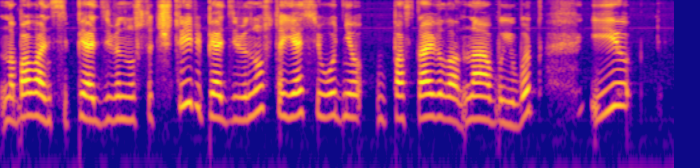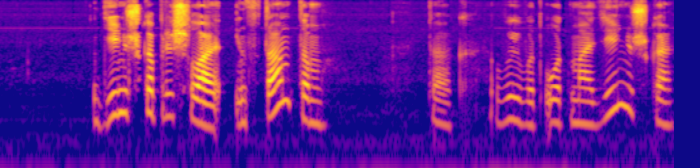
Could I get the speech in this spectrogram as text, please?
на балансе 5.94. 5.90 я сегодня поставила на вывод. И денежка пришла инстантом. Так, вывод от моя денежка.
